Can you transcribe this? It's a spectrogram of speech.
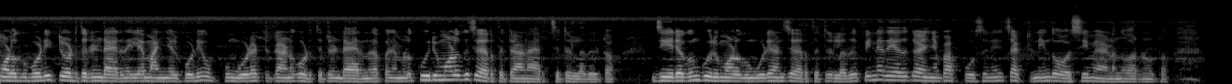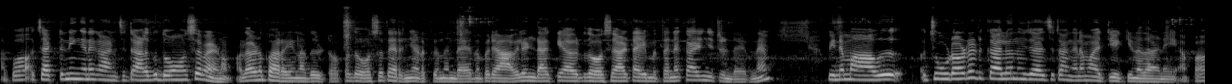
മുളക് പൊടി ഇട്ട് കൊടുത്തിട്ടുണ്ടായിരുന്നില്ല. മഞ്ഞൾപ്പൊടി ഉപ്പും കൂടെ ഇട്ടിട്ടാണ് കൊടുത്തിട്ടുണ്ടായിരുന്നത്. അപ്പോൾ നമ്മൾ കുരുമുളക് ചേർത്തിട്ടാണ് അരച്ചിട്ടുള്ളത് കേട്ടോ. ജീരകവും കുരുമുളകും കൂടിയാണ് ചേർത്തിട്ടുള്ളത്. പിന്നെ അതേ അത് കഴിഞ്ഞപ്പോൾ അപ്പൂസിന് ചട്ടണിയും ദോശയും വേണമെന്ന് പറഞ്ഞു കേട്ടോ. അപ്പോൾ ചട്ടിണി ഇങ്ങനെ കാണിച്ചിട്ട് ആൾക്ക് ദോശ വേണം. അതാണ് പറയണത് കേട്ടോ. അപ്പോൾ ദോശ തിരഞ്ഞെടുക്കുന്നുണ്ടായിരുന്നു. അപ്പോൾ രാവിലെ ഉണ്ടാക്കിയ ആ ഒരു ദോശ ആ ടൈമിൽ തന്നെ കഴിഞ്ഞിട്ടുണ്ടായിരുന്നേ. പിന്നെ മാവ് ചൂടോടെ എടുക്കാമല്ലോ എന്ന് വിചാരിച്ചിട്ട് അങ്ങനെ മാറ്റി വയ്ക്കുന്നതാണേ അപ്പോൾ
